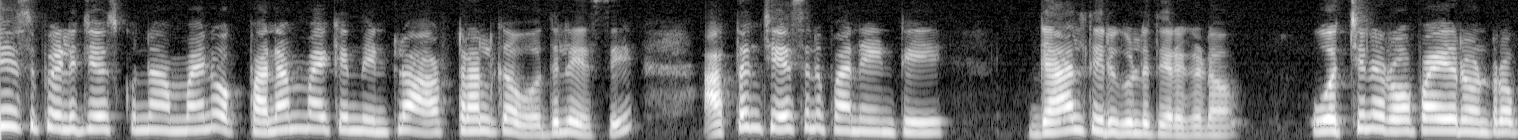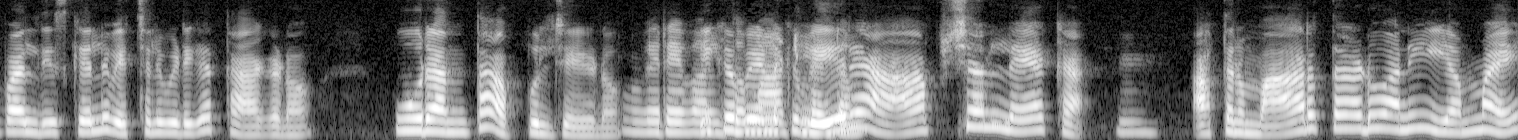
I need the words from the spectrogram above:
చేసి పెళ్ళి చేసుకున్న అమ్మాయిని ఒక పని అమ్మాయి కింద ఇంట్లో ఆఫ్టర్ ఆల్గా వదిలేసి అతను చేసిన పని ఏంటి గాలి తిరుగుళ్ళు తిరగడం వచ్చిన రూపాయి రెండు రూపాయలు తీసుకెళ్ళి వెచ్చలవిడిగా తాగడం ఊరంతా అప్పులు చేయడం. ఇక వీళ్ళకి వేరే ఆప్షన్ లేక. అతను మారతాడు అని ఈ అమ్మాయి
